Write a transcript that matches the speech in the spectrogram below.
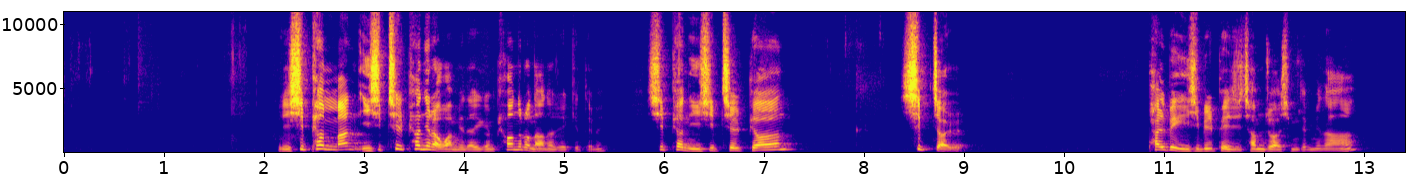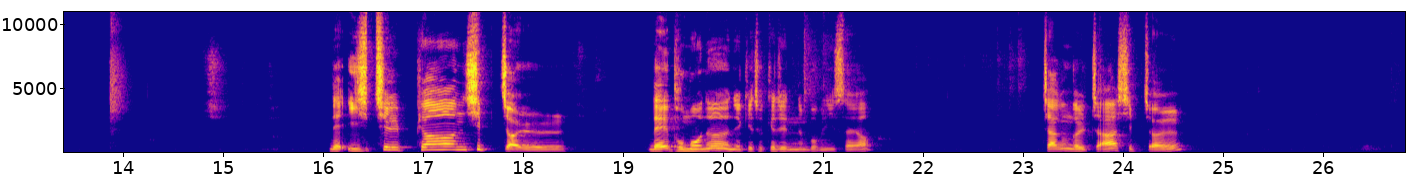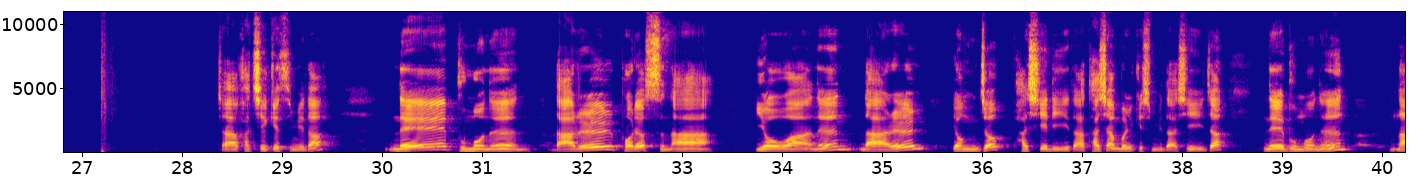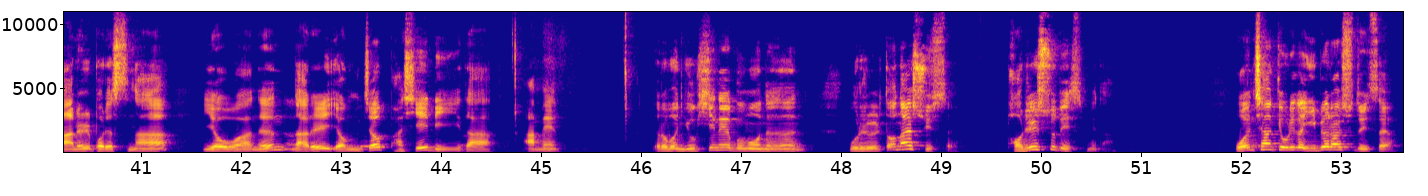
이 시편만 27편이라고 합니다. 이건 편으로 나눠져 있기 때문에 시편 27편 10절 821페이지 참조하시면 됩니다. 네, 27편 10절. 내 부모는 이렇게 적혀져 있는 부분이 있어요. 작은 글자 10절. 자, 같이 읽겠습니다. 내 부모는 나를 버렸으나 여호와는 나를 영접하시리이다. 다시 한번 읽겠습니다. 시작. 내 부모는 나를 버렸으나 여호와는 나를 영접하시리이다. 아멘. 여러분 육신의 부모는 우리를 떠날 수 있어요. 버릴 수도 있습니다. 원치 않게 우리가 이별할 수도 있어요.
